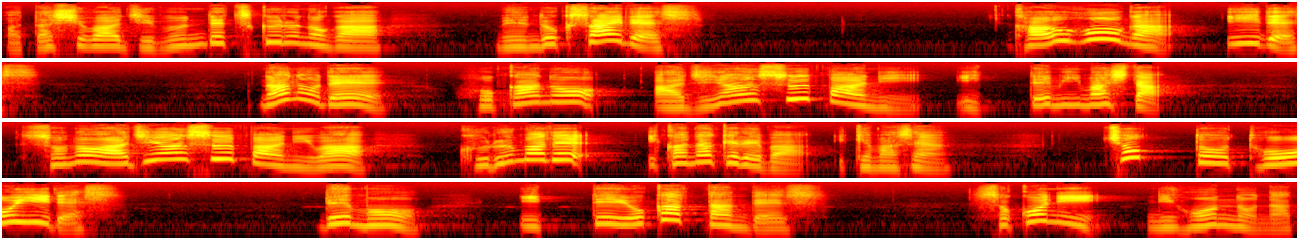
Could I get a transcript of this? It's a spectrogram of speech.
私は自分で作るのがめんどくさいです。買う方がいいです。なので他のアジアンスーパーに行ってみました。そのアジアンスーパーには車で行かなければいけません。ちょっと遠いです。でも行ってよかったんです。そこに日本の納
